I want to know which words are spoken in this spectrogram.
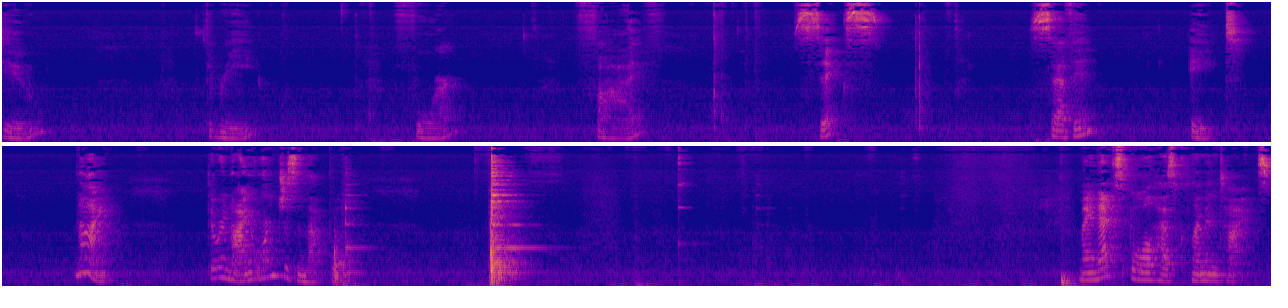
two, three, four, five, six, seven, eight, nine. There were nine oranges in that bowl. My next bowl has clementines.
